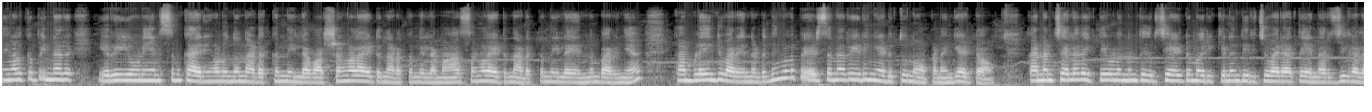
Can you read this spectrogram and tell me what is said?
നിങ്ങൾക്ക് പിന്നെ റീയൂണിയൻസും കാര്യങ്ങളൊന്നും നടക്കുന്നില്ല. വർഷങ്ങളായിട്ട് നടക്കുന്നില്ല. മാസങ്ങളായിട്ട് നടക്കുന്നില്ല എന്നും പറഞ്ഞ് കംപ്ലൈന്റ് പറയുന്നുണ്ട്. നിങ്ങൾ പേഴ്സണൽ റീഡിംഗ് എടുത്തു നോക്കണം കേട്ടോ. കാരണം ചില വ്യക്തികളൊന്നും തീർച്ചയായിട്ടും ഒരിക്കലും തിരിച്ചു വരാത്ത എനർജികൾ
